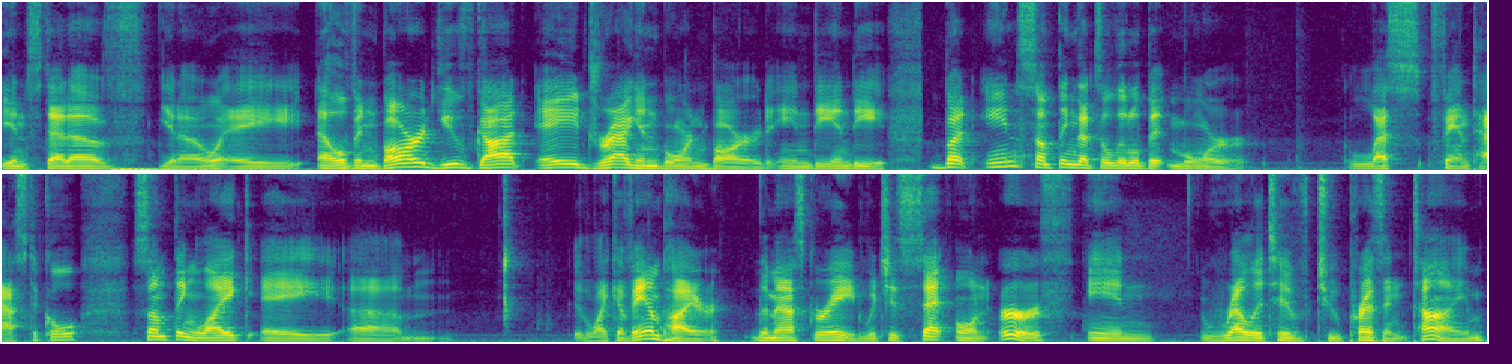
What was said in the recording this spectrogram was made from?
Instead of you know a elven bard, you've got a dragonborn bard in D and D. But in something that's a little bit more less fantastical, something like a um, like a vampire, the Masquerade, which is set on Earth in relative to present time,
